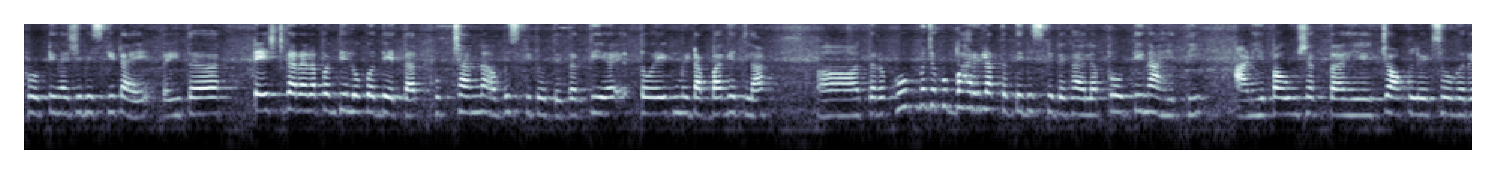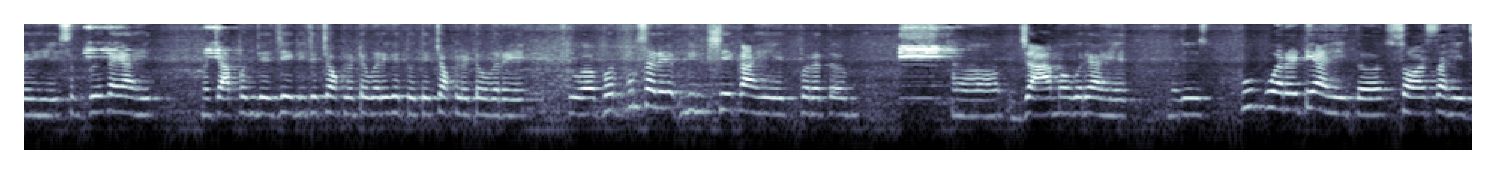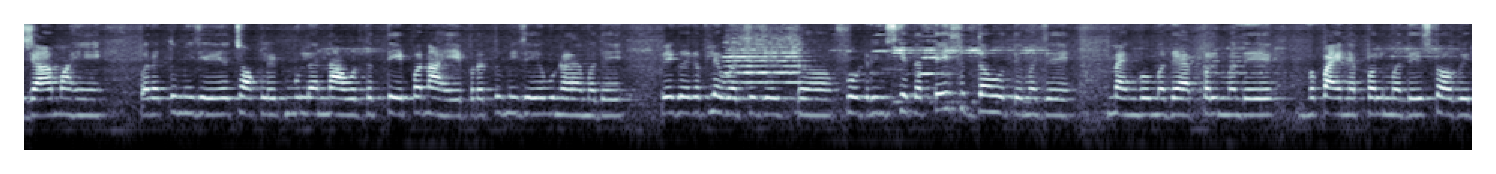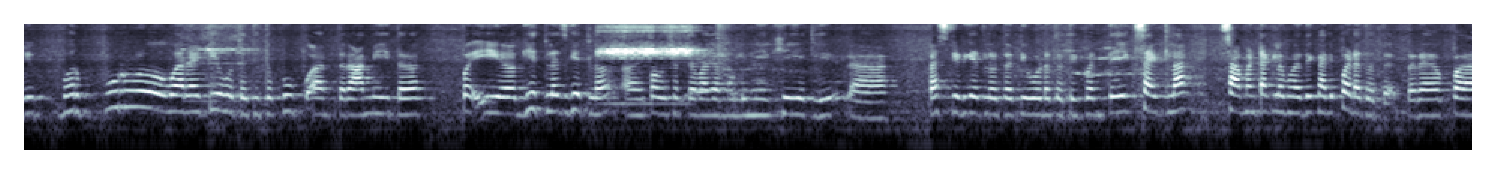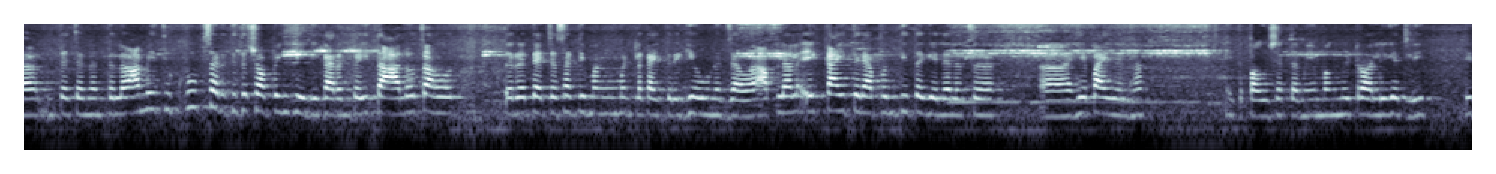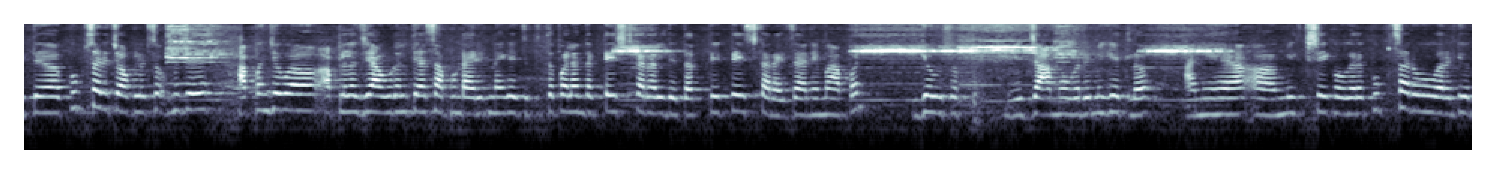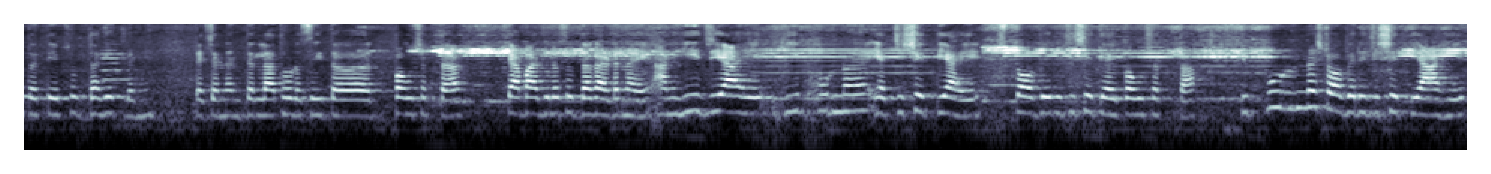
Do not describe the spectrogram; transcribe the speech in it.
प्रोटीन अशी बिस्किट आहे. तर इथं टेस्ट करायला पण ती लोक देतात. खूप छान बिस्किट होते. तर ती तो एक मी डब्बा घेतला. तर खूप म्हणजे खूप भारी लागतात ते बिस्किटे खायला. प्रोटीन आहे ती. आणि हे पाहू शकता हे चॉकलेट्स वगैरे हे सगळे काही आहेत. म्हणजे आपण जे जेलीचे चॉकलेट वगैरे घेतो ते चॉकलेट वगैरे. किंवा भरपूर सारे मिल्कशेक आहेत. परत जाम वगैरे आहेत. म्हणजे खूप व्हरायटी आहे इथं. सॉस आहे जाम आहे. परत तुम्ही जे चॉकलेट मुलांना आवडतं ते पण आहे. परत तुम्ही जे उन्हाळ्यामध्ये वेगवेगळे फ्लेवरचे जे फ्रूट ड्रिंक्स घेतात ते सुद्धा होते. म्हणजे मँगोमध्ये ॲपलमध्ये पायनॅपलमध्ये स्ट्रॉबेरी भरपूर व्हरायटी होतं तिथं. खूप तर आम्ही इथं प घेतलंच घेतलं. पाहू शकता माझ्या मुलीने एक ही घेतली. बास्केट घेतलं होतं ती ओढत होती. पण ते एक साईडला सामान टाकल्यामुळे ते खाली पडत होतं. तर प त्याच्यानंतर आम्ही ती खूप सारी तिथं शॉपिंग केली कारण का इथं आलोच आहोत. तर त्याच्यासाठी मग म्हटलं काहीतरी घेऊनच जावं. आपल्याला एक काहीतरी आपण तिथं गेलेलंच हे पाहिजे ना. इथं पाहू शकता मी. मग मी ट्रॉली घेतली. तिथं खूप सारे चॉकलेट्स म्हणजे आपण जेव्हा आपल्याला जे आवडेल ते असं आपण डायरेक्ट नाही घ्यायचं. तिथं पहिल्यांदा टेस्ट करायला देतात. ते टेस्ट करायचं आणि मग आपण घेऊ शकतो. म्हणजे जाम वगैरे मी घेतलं आणि मिल्कशेक वगैरे खूप सारं व्हरायटी होतं ते सुद्धा घेतलं मी. त्याच्यानंतरला थोडंसं इथं पाहू शकता त्या बाजूला सुद्धा गार्डन आहे. आणि ही जी आहे ही पूर्ण याची शेती आहे. स्ट्रॉबेरीची शेती आहे पाहू शकता. ही पूर्ण स्ट्रॉबेरीची शेती आहे.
